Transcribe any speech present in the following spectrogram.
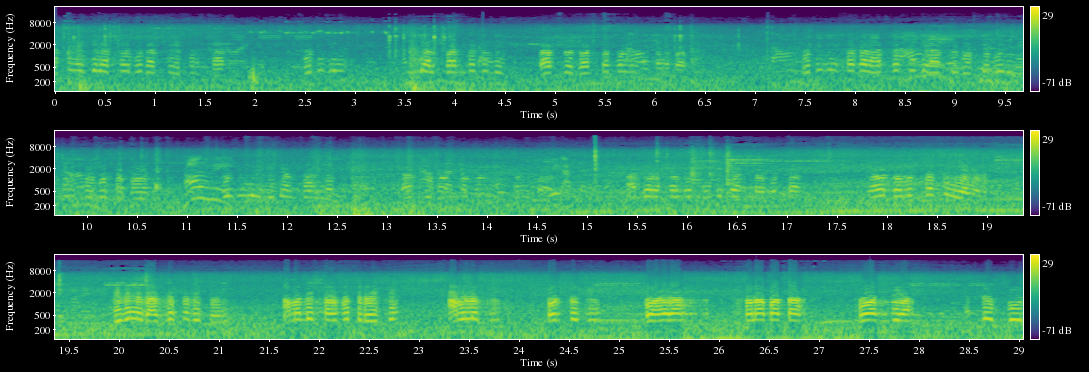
আসলে জেলা সর্বদা এখন খান প্রতিদিন বিকাল পাঁচটা থেকে রাত্র দশটা পর্যন্ত পাবেন প্রতিদিন সকাল আটটা থেকে রাত্র দশটা পর্যন্ত এখানে সর্বদা পাওয়া যায়। প্রতিদিন বিকাল পাঁচটা থেকে রাত্র দশটা পর্যন্ত এখানে পাওয়া আর যারা সর্বত নিতে চান ব্যবস্থা শুরু হয়ে যাবে বিভিন্ন গাছগাছালি তৈরি। আমাদের শরবত রয়েছে আমলকি হর্ষকি বয়রা, সোনাপাতা বসিয়া সুপুল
